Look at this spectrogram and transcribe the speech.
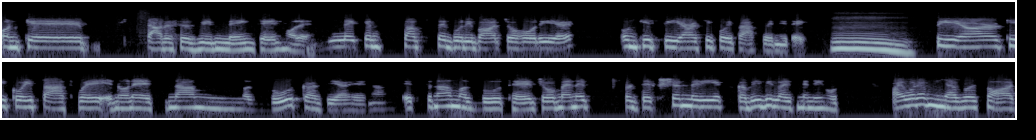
उनके स्टेटसेस भी मेंटेन हो रहे हैं। लेकिन सबसे बुरी बात जो हो रही है उनकी पीआर की कोई पाथवे नहीं रही। hmm. पीआर की कोई पाथवे इन्होंने इतना मज़बूत कर दिया है ना इतना मज़बूत है जो मैंने प्रोडिक्शन मेरी एक कभी भी लाइफ में नहीं होती I would have never thought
